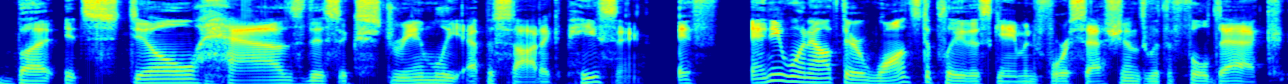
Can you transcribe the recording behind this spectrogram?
but it still has this extremely episodic pacing. if anyone out there wants to play this game in four sessions with a full deck,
